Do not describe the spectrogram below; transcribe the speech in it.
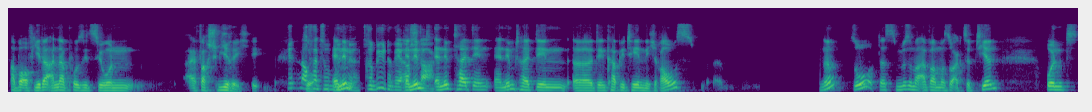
aber auf jeder anderen Position einfach schwierig. Hinten auf So, der er Tribüne, nimmt- Tribüne wäre Er nimmt, stark. er nimmt halt den, er nimmt halt den, äh, den Kapitän nicht raus. Ne? So, das müssen wir einfach mal so akzeptieren. Und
